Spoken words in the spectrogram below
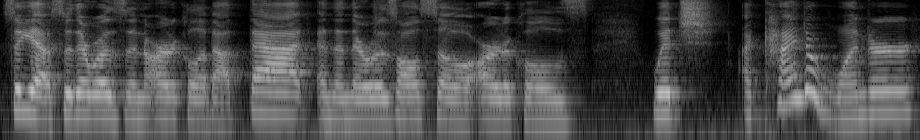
So yeah, so there was an article about that, and then there was also articles, which I kind of wonder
